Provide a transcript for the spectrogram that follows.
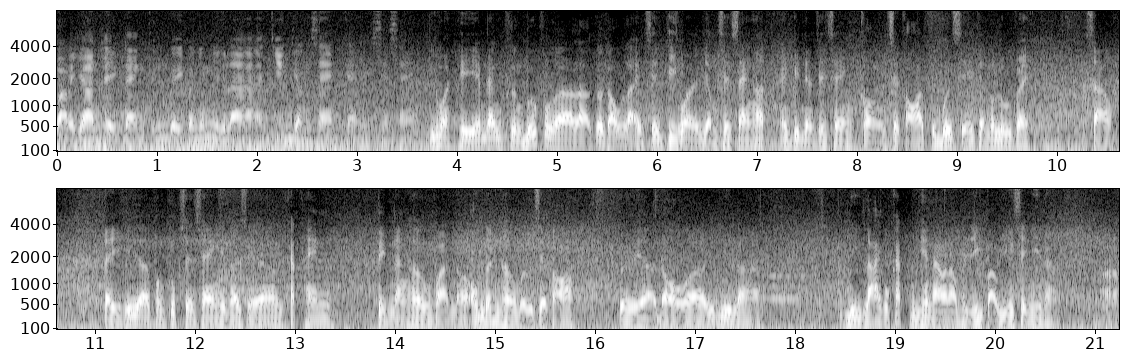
Và bây giờ anh Thiện đang chuẩn bị có giống như là chuyển dần sang cái xe sang. đúng rồi thì em đang từng bước ờ, là cơ cấu là em sẽ chuyển qua dòng xe sang hết em kinh doanh xe sang còn xe cỏ từng bước sẽ cho nó lui về sao tại vì cái ờ, phân khúc xe sang thì nó sẽ khách hàng tiềm năng hơn và nó ổn định hơn về xe cỏ rồi ờ, độ ờ, giống như là đi lại của khách như thế nào nào và diễn bảo diễn xe như thế nào À.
